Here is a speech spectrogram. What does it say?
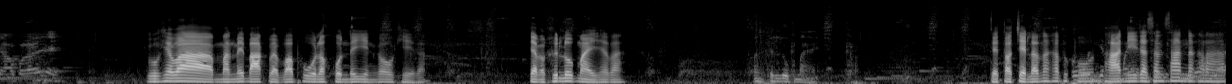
ยาวๆไปรู้แค่ว่ามันไม่ bug แบบว่าพูดแล้วคนได้ยินก็โอเคแล้วแต่มันขึ้นรูปใหม่ใช่ปะมันเป็นรูปใหม่ เจ็ดต่อเจ็ดแล้วนะครับทุกคน part นี้จะสั้น ๆนะครับ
